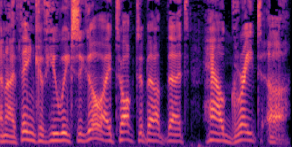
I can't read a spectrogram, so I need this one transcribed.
And I think a few weeks ago I talked about that, how great uh, are.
